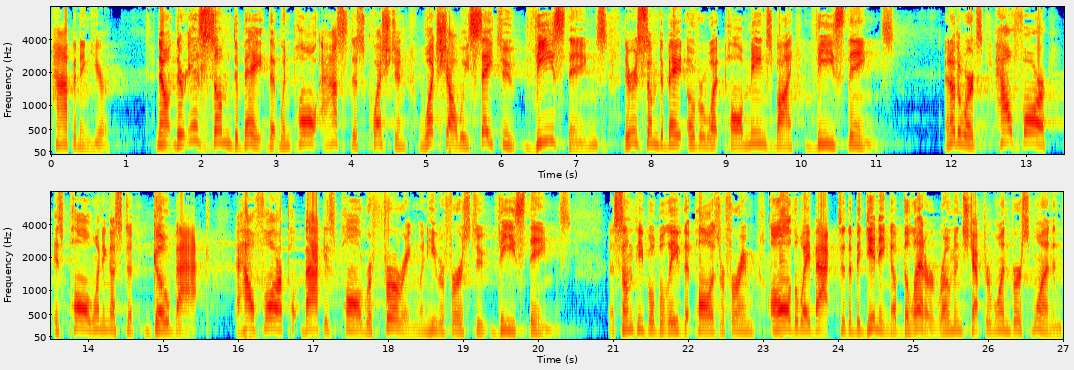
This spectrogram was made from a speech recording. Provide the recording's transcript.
happening here. Now, there is some debate that when Paul asks this question, what shall we say to these things? There is some debate over what Paul means by these things. In other words, how far is Paul wanting us to go back? How far back is Paul referring when he refers to these things? Some people believe that Paul is referring all the way back to the beginning of the letter, Romans chapter 1 verse 1 and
